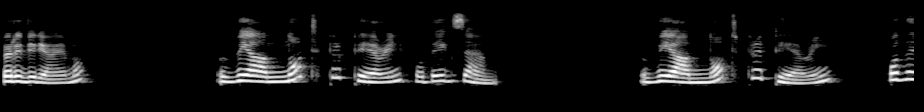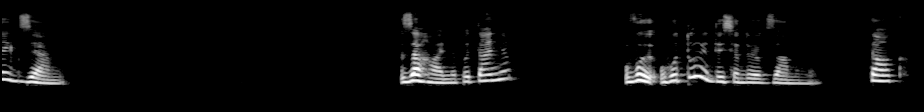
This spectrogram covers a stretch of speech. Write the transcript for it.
Перевіряємо. We are not preparing for the exam. We are not preparing for the exam. Загальне питання. Ви готуєтеся до екзамену? Так.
